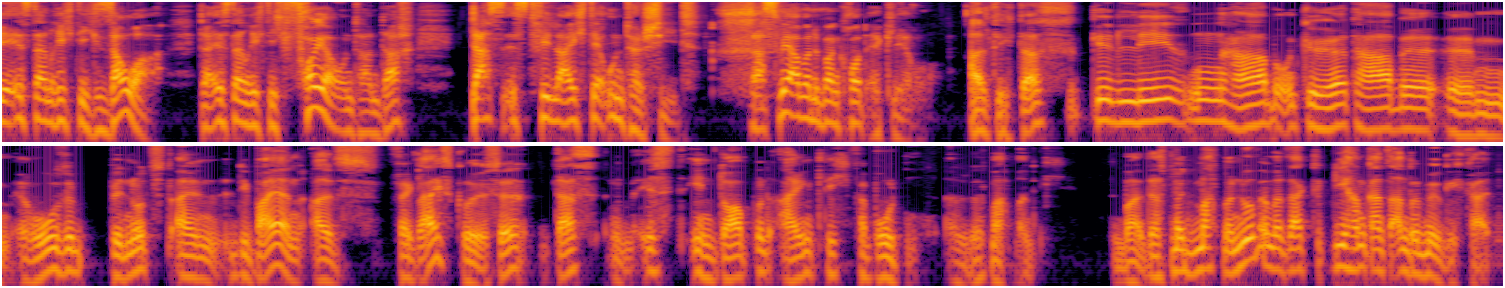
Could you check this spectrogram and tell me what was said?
der ist dann richtig sauer. Da ist dann richtig Feuer unterm Dach. Das ist vielleicht der Unterschied. Das wäre aber eine Bankrotterklärung. Als ich das gelesen habe und gehört habe, ähm, Rose benutzt ein, die Bayern als Vergleichsgröße, das ist in Dortmund eigentlich verboten. Also das macht man nicht. Das macht man nur, wenn man sagt, die haben ganz andere Möglichkeiten.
